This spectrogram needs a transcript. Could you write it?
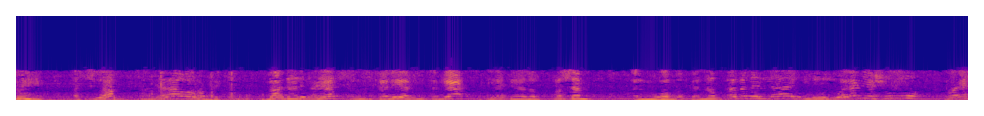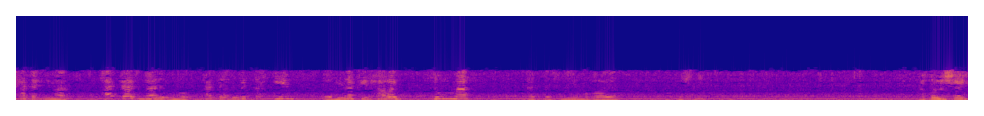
تنهي السياق؟ فلا وربك. بعد هذه الآيات المتالية المتبعة يأتي هذا القسم المغلظ بأنهم أبدا لا يؤمنون ولن يشموا رائحة الإيمان حتى يأتوا بهذه الأمور حتى يأتوا بالتحكيم وبنفي الحرج ثم التسليم غاية يقول الشيخ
